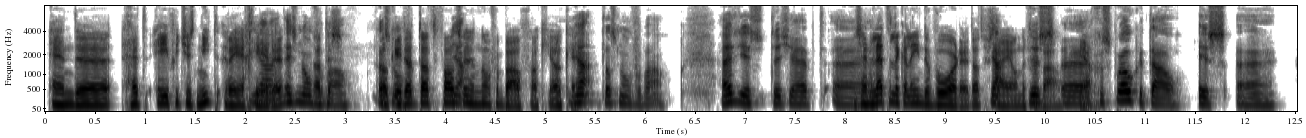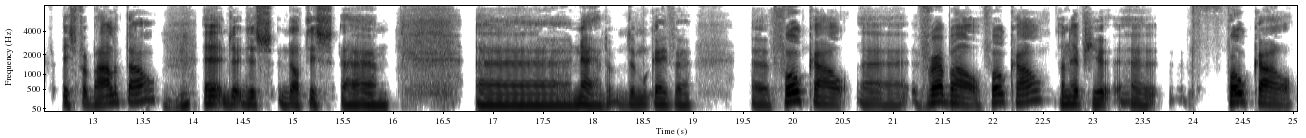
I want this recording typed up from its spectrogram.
en de, het eventjes niet reageren. Ja, is dat non-verbaal. Oké, Dat non- dat, dat valt ja. in het non-verbaal vakje. Oké. Ja, dat is non-verbaal. Dus, dus je hebt. eh, Er zijn letterlijk alleen de woorden, dat versta ja, je onder dus verbaal. eh, ja. gesproken taal is, eh, is verbale taal. Mhm. De- dus dat is, ehm, eh, nou ja, dan, dan moet ik even, vocaal, verbaal, vocaal. Dan heb je vocaal,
